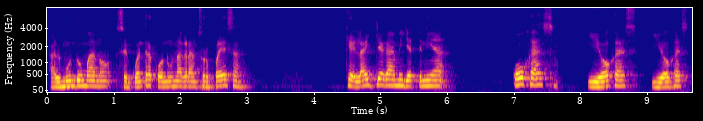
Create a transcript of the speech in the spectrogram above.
al mundo humano, se encuentra con una gran sorpresa, que Light Yagami ya tenía hojas y hojas y hojas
